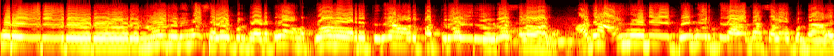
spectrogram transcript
ஒரு ஒரு ஒரு ஒரு ஒரு நூறு ரூபாய் செலவு பண்ற இடத்துல அவங்க போக வர்றதுக்கு தான் ஒரு பத்து ரூபா இருபது ரூபா செலவாகும். அதுவும் அவங்களுடைய போக்குவரத்துக்காக தான் செலவு பண்றாங்களே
